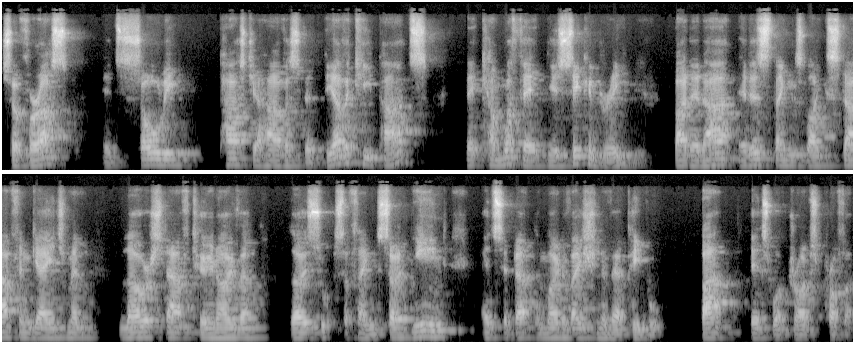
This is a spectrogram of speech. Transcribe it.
So for us, it's solely pasture harvested. The other key parts that come with that, they're secondary, but it, are, it is things like staff engagement, lower staff turnover, those sorts of things. So at the end, it's about the motivation of our people, but that's what drives profit.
